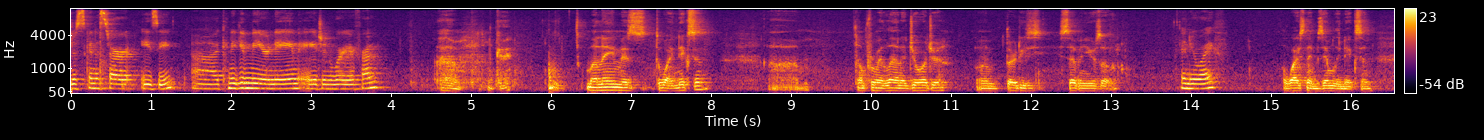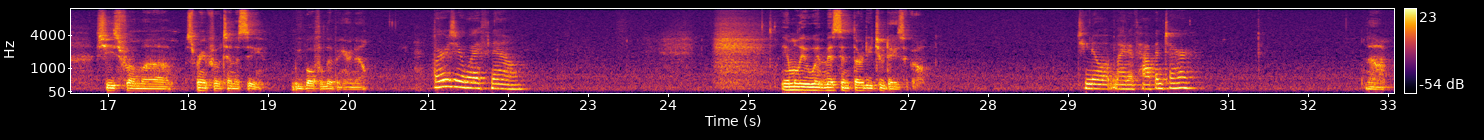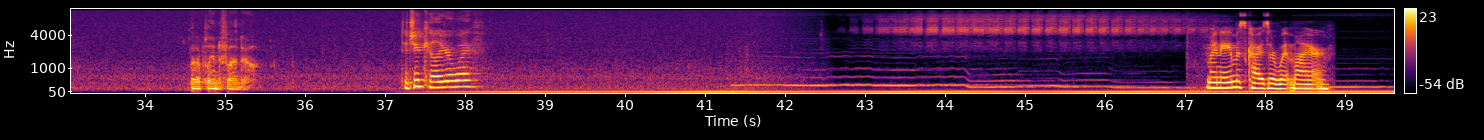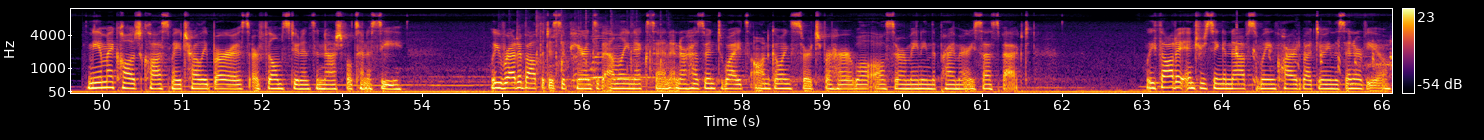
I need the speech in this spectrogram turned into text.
All right, we're just gonna start easy. Uh, can you give me your name, age, and where you're from? Okay. My name is Dwight Nixon. Um, I'm from Atlanta, Georgia. I'm 37 years old. And your wife? My wife's name is Emily Nixon. She's from uh, Springfield, Tennessee. We both are living here now. Where is your wife now? Emily went missing 32 days ago. Do you know what might have happened to her? No. But I plan to find out. Did you kill your wife? My name is Kaiser Whitmire. Me and my college classmate Charlie Burris are film students in Nashville, Tennessee. We read about the disappearance of Emily Nixon and her husband Dwight's ongoing search for her while also remaining the primary suspect. We thought it interesting enough, so we inquired about doing this interview.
